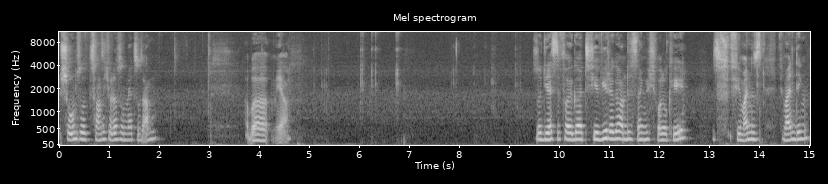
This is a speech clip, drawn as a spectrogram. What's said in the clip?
schon so 20 oder so mehr zusammen. Aber ja. So, die letzte Folge hat vier Wiedergaben, das ist eigentlich voll okay. Das ist für, meines, für mein Ding.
